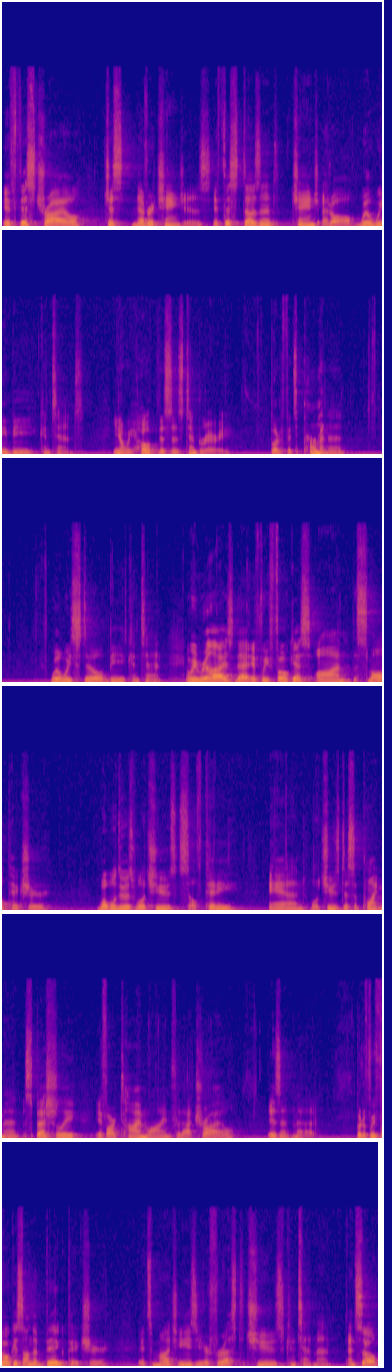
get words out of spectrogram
if this trial just never changes, if this doesn't change at all, will we be content? You know, we hope this is temporary, but if it's permanent, will we still be content? And we realized that if we focus on the small picture, what we'll do is we'll choose self pity and we'll choose disappointment, especially if our timeline for that trial isn't met. But if we focus on the big picture, it's much easier for us to choose contentment. And so,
